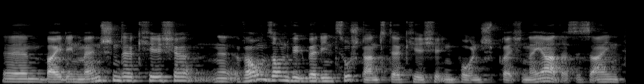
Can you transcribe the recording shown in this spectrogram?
äh, bei den Menschen der Kirche. Äh, warum sollen wir über den Zustand der Kirche in Polen sprechen? Naja, das ist ein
